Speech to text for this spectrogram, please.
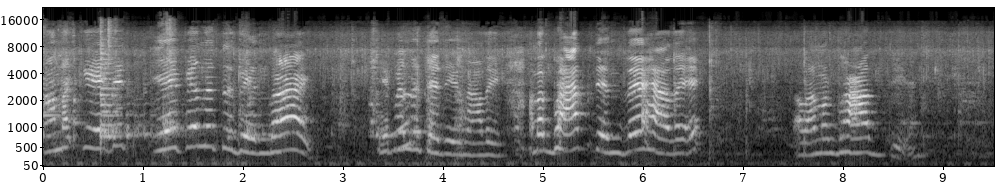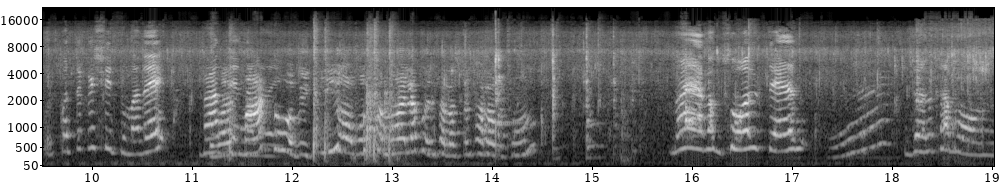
আমাকে এই- এই পেলেতে দেন ভাই। এই পেলেতে দিন আরে। আমার ভাত দেন রে হারে আর আমার ভাত দিন। ওই কত বেশি তোমাদের? তোমার ভাতে মারতে হবে কি অবস্থা? ময়লা করে ভাই জল খাব আমি।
